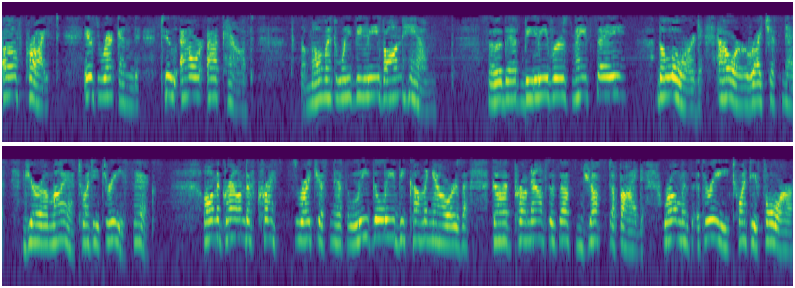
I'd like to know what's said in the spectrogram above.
of Christ is reckoned to our account the moment we believe on Him, so that believers may say, The Lord, our righteousness. Jeremiah 23 6. On the ground of Christ's righteousness legally becoming ours, God pronounces us justified. Romans 3:24,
